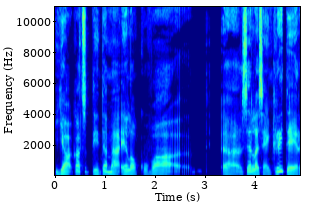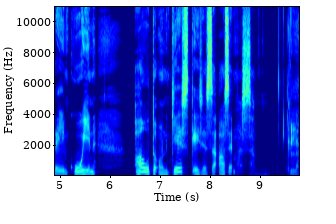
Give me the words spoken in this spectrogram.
Ja katsottiin tämä elokuva äh, sellaiseen kriteeriin kuin auto on keskeisessä asemassa. Kyllä.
